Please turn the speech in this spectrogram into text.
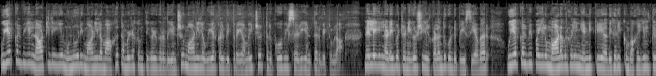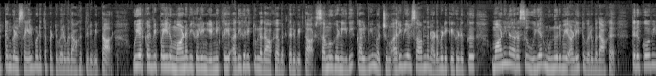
உயர்கல்வியில் நாட்டிலேயே முன்னோடி மாநிலமாக தமிழகம் திகழ்கிறது என்று மாநில உயர்கல்வித்துறை அமைச்சர் திரு. கோவி செழியன் தெரிவித்துள்ளார். நெல்லையில் நடைபெற்ற நிகழ்ச்சியில் கலந்து கொண்டு பேசிய அவர் உயர்கல்வி பயிலும் மாணவர்களின் எண்ணிக்கையை அதிகரிக்கும் வகையில் திட்டங்கள் செயல்படுத்தப்பட்டு வருவதாக தெரிவித்தார். உயர்கல்வி பயிலும் மாணவிகளின் எண்ணிக்கை அதிகரித்துள்ளதாக அவர் தெரிவித்தார். சமூக நீதி கல்வி மற்றும் அறிவியல் சார்ந்த நடவடிக்கைகளுக்கு மாநில அரசு உயர் முன்னுரிமை அளித்து வருவதாக திரு. கோவி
